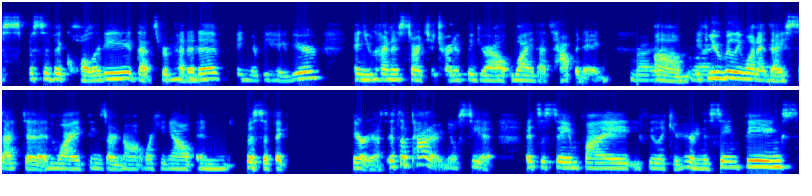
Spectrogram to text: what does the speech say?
specific quality that's mm-hmm. repetitive mm-hmm. in your behavior, and you mm-hmm. kind of start to try to figure out why that's happening. Right, um, right. If you really want to dissect it and why things are not working out in specific areas. It's a pattern. You'll see it. It's the same fight. You feel like you're hearing the same things,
